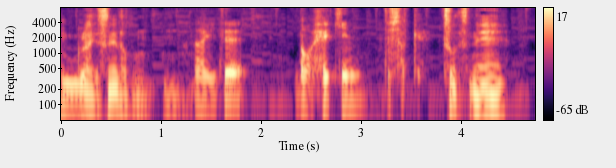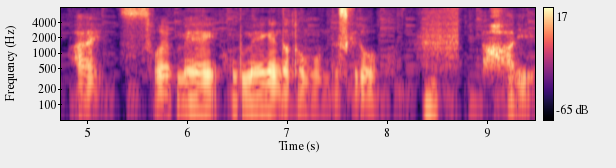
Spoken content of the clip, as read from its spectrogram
ぐらいですね、多分。うんぐらいでの平均でしたっけ？そうですね。はい。それ、名、本当名言だと思うんですけど、やはり、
